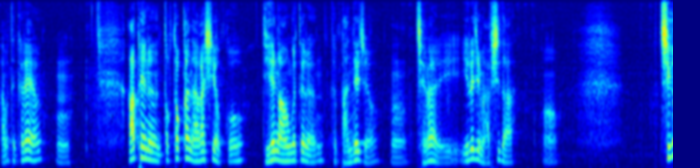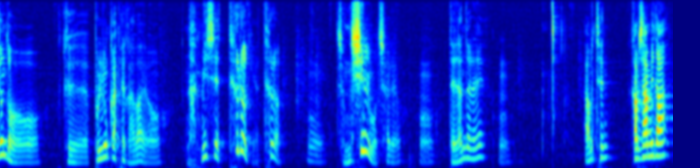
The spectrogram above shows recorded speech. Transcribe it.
아무튼 그래요. 음. 앞에는 똑똑한 아가씨였고 뒤에 나온 것들은 그 반대죠. 어, 제발 이- 이러지 맙시다. 어. 지금도 그 불륜 카페 가봐요. 남미세 트럭이야 트럭. 어, 정신을 못 차려. 어, 대단들해. 음. 아무튼 감사합니다.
